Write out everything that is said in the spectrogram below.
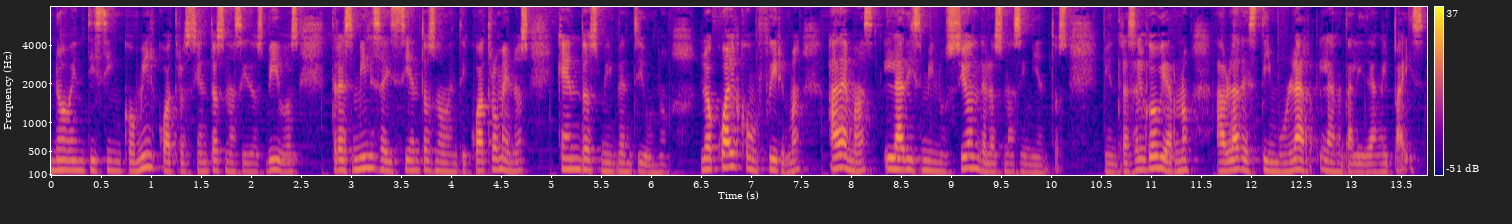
95.400 nacidos vivos, 3.000 694 menos que en 2021, lo cual confirma además la disminución de los nacimientos, mientras el gobierno habla de estimular la natalidad en el país.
